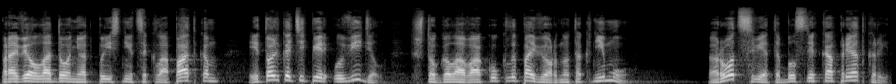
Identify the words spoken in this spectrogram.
провел ладонью от поясницы к лопаткам и только теперь увидел, что голова куклы повернута к нему. Рот Света был слегка приоткрыт,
